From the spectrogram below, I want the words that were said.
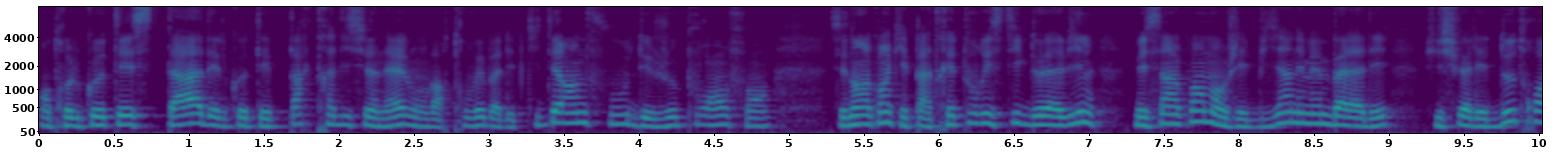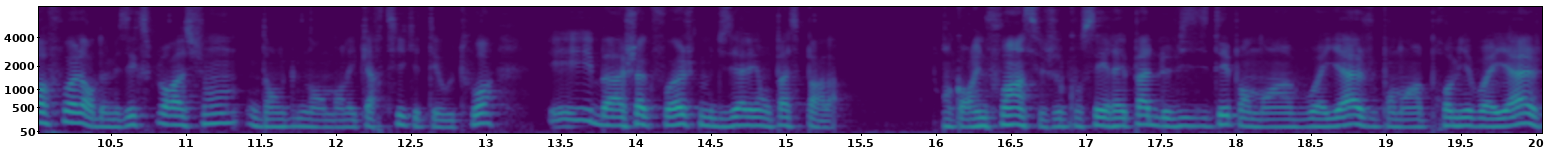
entre le côté stade et le côté parc traditionnel, où on va retrouver bah, des petits terrains de foot, des jeux pour enfants, c'est dans un coin qui n'est pas très touristique de la ville, mais c'est un coin où j'ai bien aimé me balader. J'y suis allé deux trois fois lors de mes explorations dans, les quartiers qui étaient autour, et bah à chaque fois je me disais allez on passe par là. Encore une fois, hein, je ne conseillerais pas de le visiter pendant un voyage ou pendant un premier voyage,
